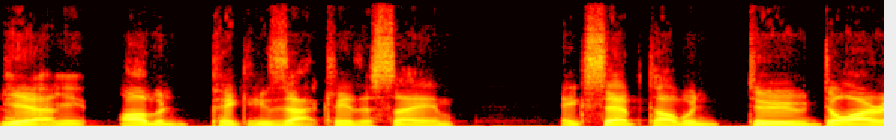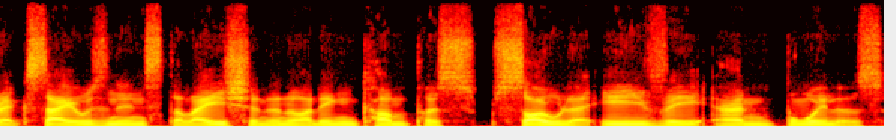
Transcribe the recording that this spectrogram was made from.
How yeah, I would pick exactly the same, except I would do direct sales and installation, and I'd encompass solar, EV, and boilers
